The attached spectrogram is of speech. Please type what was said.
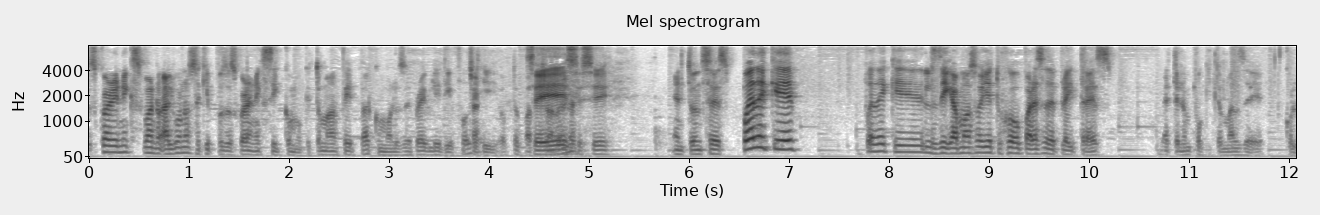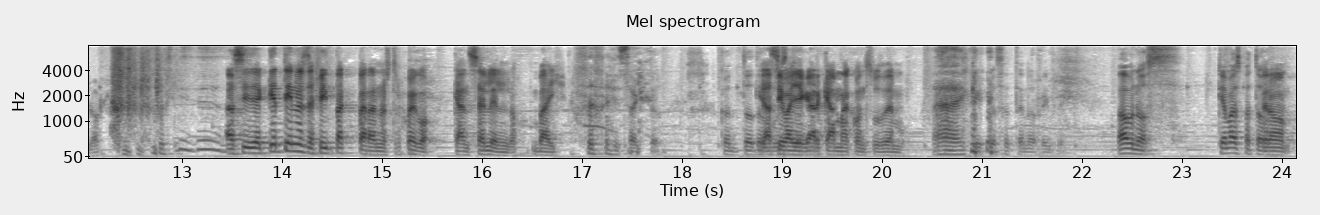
Square Enix, bueno, algunos equipos de Square Enix sí como que toman feedback, como los de Bravely Default y Octopath Sí, sí, sí. Entonces, puede que puede que les digamos, oye, tu juego parece de Play 3, métele un poquito más de color. Así de, ¿qué tienes de feedback para nuestro juego? Cancélenlo, bye. Exacto. Con todo y así va a llegar Kama con su demo. Ay, qué cosa tan horrible. Vámonos. ¿Qué más, Pato? Pero,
